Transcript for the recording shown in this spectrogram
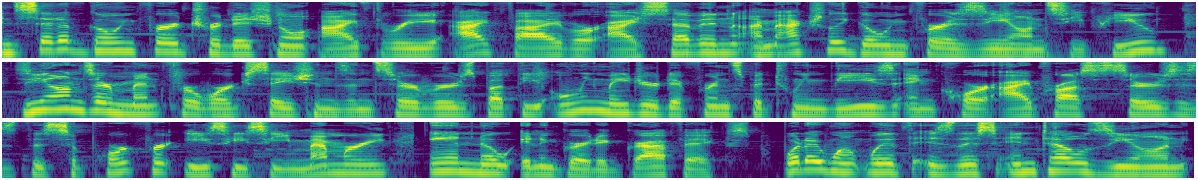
Instead of going for a traditional i3, i5, or i7, I'm actually going for a Xeon CPU. Xeons are meant for workstations and servers, but the only major difference between these and Core i processors is the support for ECC memory and no integrated graphics. What I went with is this Intel Xeon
